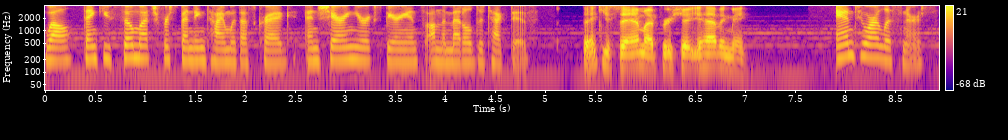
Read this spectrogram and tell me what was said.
Well, thank you so much for spending time with us, Craig, and sharing your experience on the Metal Detective. Thank you, Sam. I appreciate you having me. And to our listeners,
